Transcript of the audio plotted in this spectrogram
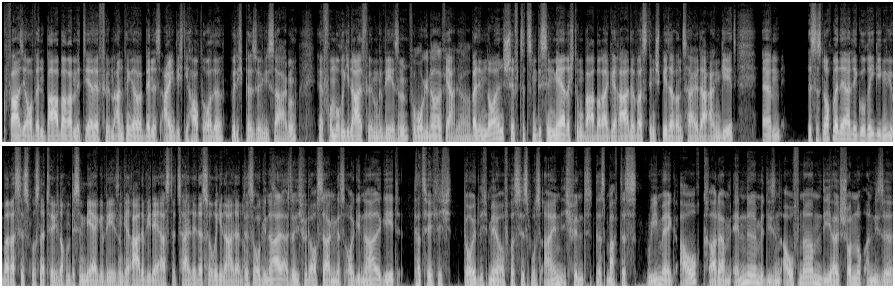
quasi auch wenn Barbara mit der der Film anfängt, aber Ben ist eigentlich die Hauptrolle, würde ich persönlich sagen, äh, vom Originalfilm gewesen. Vom Originalfilm, ja. ja. Bei dem neuen shiftet es ein bisschen mehr Richtung Barbara, gerade was den späteren Teil da angeht. Ähm, es ist nochmal eine Allegorie gegenüber Rassismus natürlich noch ein bisschen mehr gewesen, gerade wie der erste Teil, das Original dann. Das Original, also ich würde auch sagen, das Original geht tatsächlich deutlich mehr auf Rassismus ein. Ich finde, das macht das Remake auch, gerade am Ende mit diesen Aufnahmen, die halt schon noch an diese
